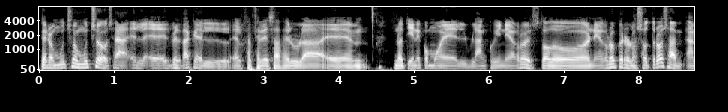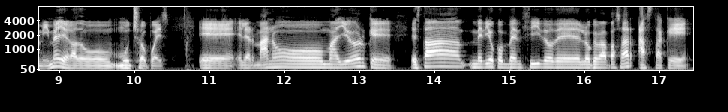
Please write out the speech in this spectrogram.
pero mucho, mucho. O sea, es verdad que el, jefe de esa célula em, no tiene como el blanco y negro, es todo negro, pero los otros, a, mí me ha llegado mucho, pues, eh, el hermano mayor que está medio convencido de lo que va a pasar hasta que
